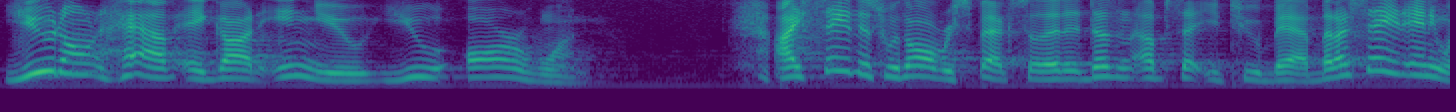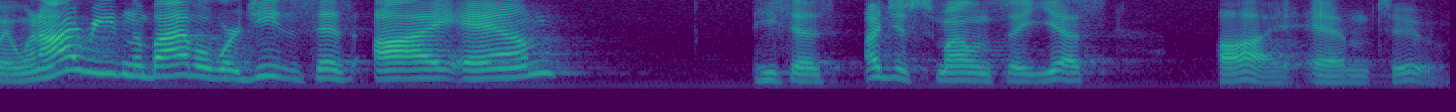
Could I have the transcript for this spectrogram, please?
you don't have a God in you, you are one. I say this with all respect so that it doesn't upset you too bad, but I say it anyway. When I read in the Bible where Jesus says, I am, he says, I just smile and say, Yes, I am too.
